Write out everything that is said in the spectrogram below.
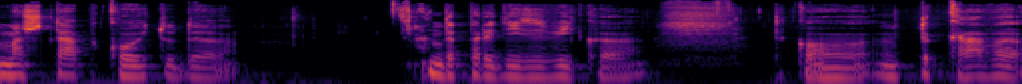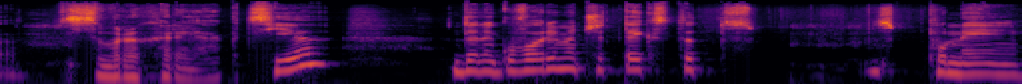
мащаб, който да, да предизвика такова, такава свръхреакция. Да не говорим, че текстът поне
